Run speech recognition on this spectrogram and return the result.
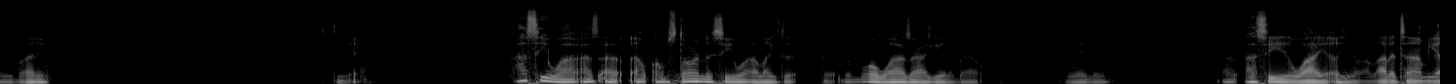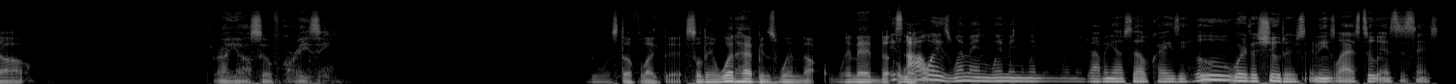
Anybody? Yeah, I see why. I, I I'm- I'm starting to see why. Like the the, the more wiser I get about women, I, I see why. uh, You know, a lot of time y'all drive yourself crazy doing stuff like that. So then, what happens when the when that It's when- always women, women, women, women driving yourself crazy. Who were the shooters in these last two instances?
